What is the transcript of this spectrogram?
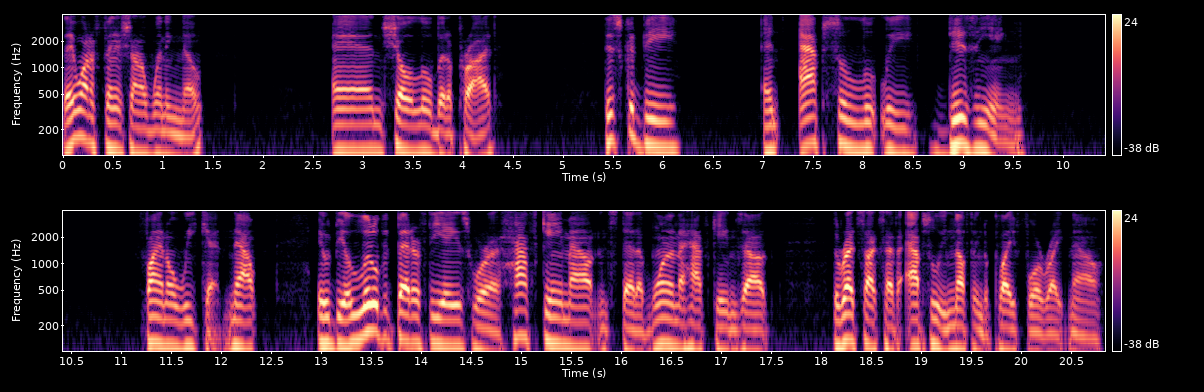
They want to finish on a winning note and show a little bit of pride. This could be an absolutely dizzying final weekend. Now, it would be a little bit better if the A's were a half game out instead of one and a half games out. The Red Sox have absolutely nothing to play for right now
